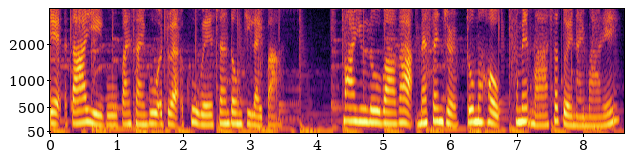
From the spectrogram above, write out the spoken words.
တဲ့အသားရည်ကိုပိုင်ဆိုင်ဖို့အတွက်အခုပဲစမ်းသုံးကြည့်လိုက်ပါ။မာယူလိုပါက Messenger သို့မဟုတ် Commit မှာဆက်သွယ်နိုင်ပါတယ်။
